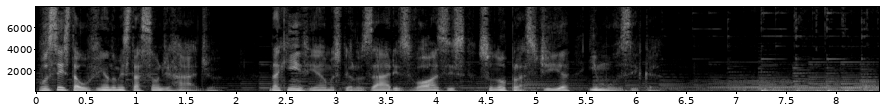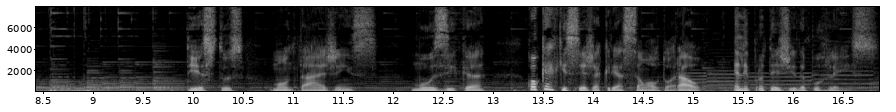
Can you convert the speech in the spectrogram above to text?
Você está ouvindo uma estação de rádio. Daqui enviamos pelos ares vozes, sonoplastia e música. Textos, montagens, música, qualquer que seja a criação autoral, ela é protegida por leis.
